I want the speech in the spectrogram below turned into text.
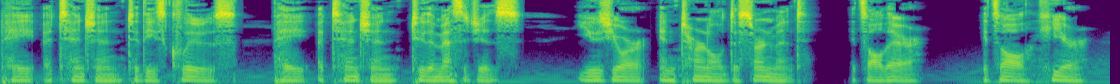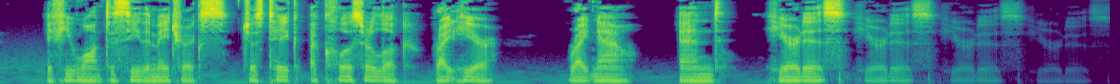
Pay attention to these clues. Pay attention to the messages. Use your internal discernment. It's all there. It's all here. If you want to see the matrix, just take a closer look right here, right now. And here it is. Here it is. Here it is. Here it is.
